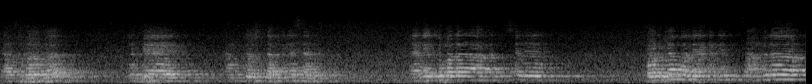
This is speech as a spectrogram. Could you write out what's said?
त्याचबरोबर यू पी आय अंकुश दाखले साहेब यांनी तुम्हाला अतिशय थोडक्यामध्ये आणि चांगलं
